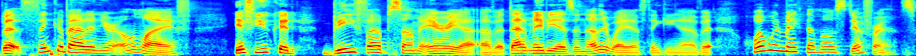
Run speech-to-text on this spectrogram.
but think about in your own life if you could beef up some area of it, that maybe is another way of thinking of it, what would make the most difference?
